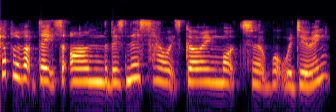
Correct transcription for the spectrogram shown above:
couple of updates on the business, how it's going, what uh, what we're doing.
